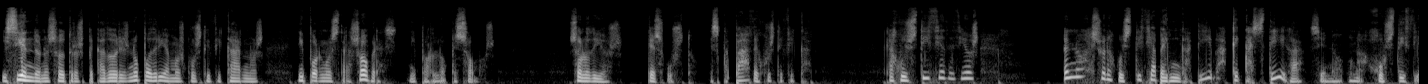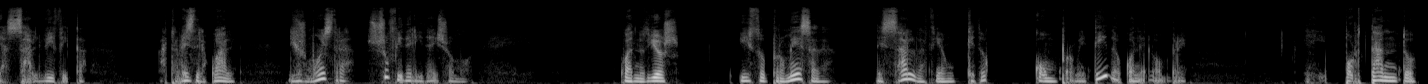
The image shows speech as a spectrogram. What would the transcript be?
Y siendo nosotros pecadores no podríamos justificarnos ni por nuestras obras, ni por lo que somos. Solo Dios, es justo, es capaz de justificar. La justicia de Dios no es una justicia vengativa que castiga, sino una justicia salvífica, a través de la cual Dios muestra su fidelidad y su amor. Cuando Dios hizo promesa de salvación, quedó comprometido con el hombre. Y por tanto,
